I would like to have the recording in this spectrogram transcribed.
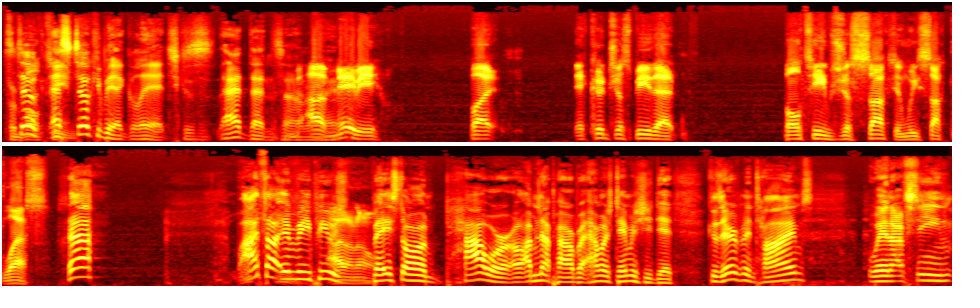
Still, that still could be a glitch because that doesn't sound Uh, right. maybe, but it could just be that both teams just sucked and we sucked less. I thought MVP was I don't know. based on power. oh, I'm not power, but how much damage you did. Because there have been times when I've seen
